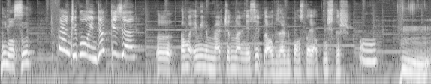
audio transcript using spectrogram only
Bu nasıl? Bence bu oyuncak güzel. Ee, ama eminim Mertcan'ın annesi daha güzel bir pasta yapmıştır. Hmm. Hmm,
